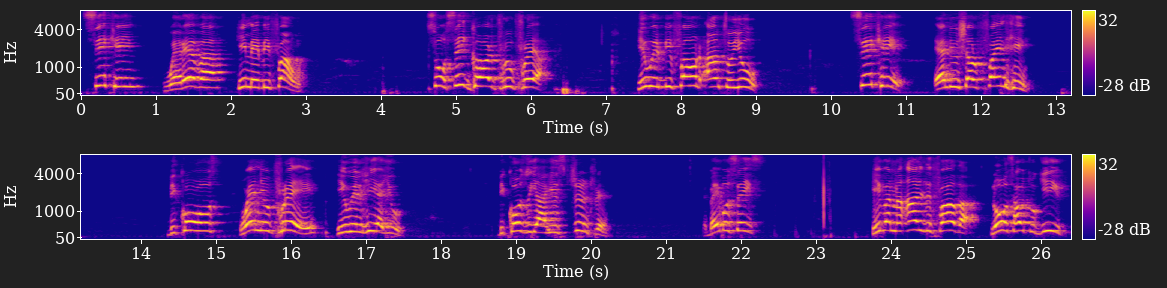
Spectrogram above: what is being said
Seek Him wherever He may be found. So seek God through prayer. He will be found unto you. Seek Him, and you shall find Him. Because when you pray, He will hear you. Because we are His children. The Bible says, even as the Father knows how to give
